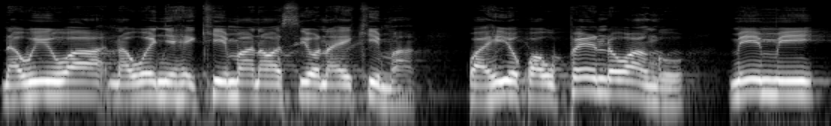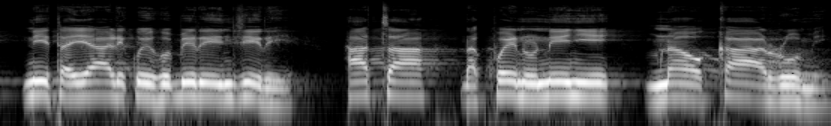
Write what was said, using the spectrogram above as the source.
na wiwa na wenye hekima na wasio na hekima. Kwa hiyo kwa upendo wangu mimi ni tayari kuihubiri injili hata na kwenu ninyi mnaokaa rumi.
